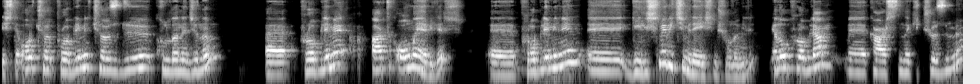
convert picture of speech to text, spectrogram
İşte o çö- problemi çözdüğü kullanıcının e, problemi artık olmayabilir e, probleminin e, gelişme biçimi değişmiş olabilir. Ya da o problem e, karşısındaki çözümü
